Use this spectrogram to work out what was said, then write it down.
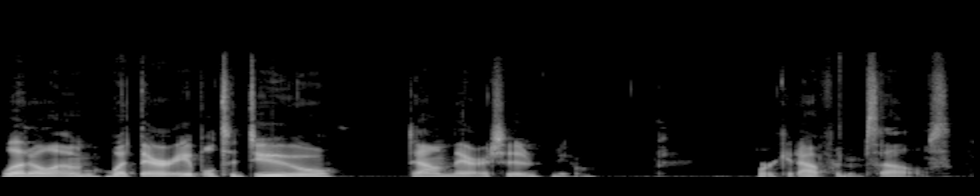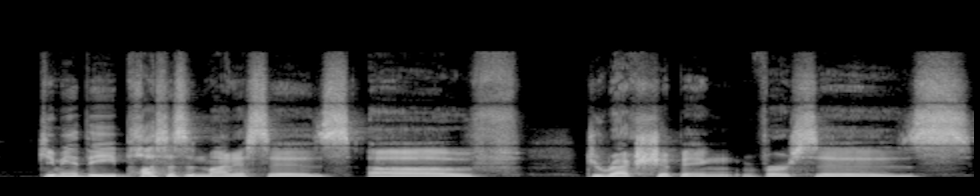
let alone what they're able to do down there to you know, work it out for themselves. Give me the pluses and minuses of direct shipping versus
